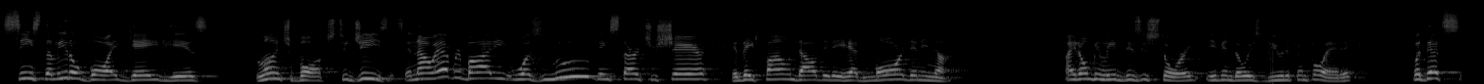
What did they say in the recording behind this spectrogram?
since the little boy gave his lunchbox to Jesus. And now everybody was moved and started to share, and they found out that they had more than enough. I don't believe this is story, even though it's beautiful and poetic, but that's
